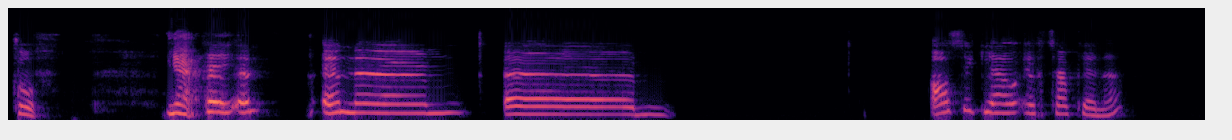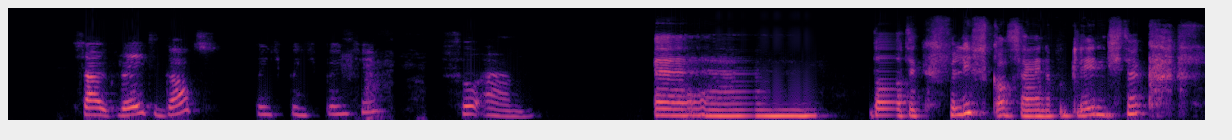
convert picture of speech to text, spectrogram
tof. Ja. Hey, en, en uh, als ik jou echt zou kennen, zou ik weten dat, puntje, puntje, puntje, vul aan. Ehm, dat ik verliefd kan zijn op een kledingstuk.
